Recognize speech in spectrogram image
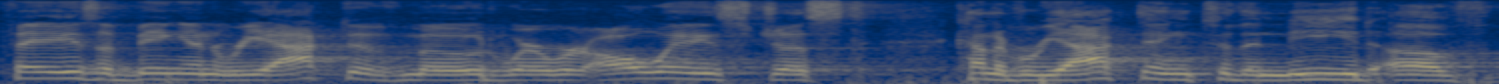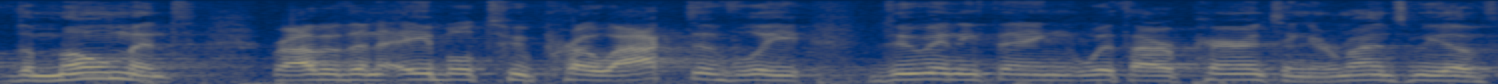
phase of being in reactive mode where we're always just kind of reacting to the need of the moment rather than able to proactively do anything with our parenting. It reminds me of,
